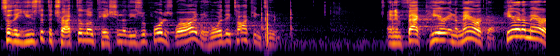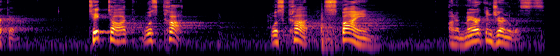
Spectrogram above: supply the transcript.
So they used it to track the location of these reporters. Where are they? Who are they talking to? And in fact, here in America, here in America, TikTok was caught, was caught spying on American journalists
